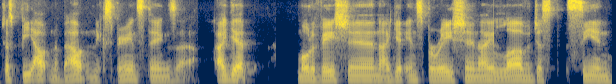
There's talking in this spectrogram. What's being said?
just be out and about and experience things. I get motivation, I get inspiration. I love just seeing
